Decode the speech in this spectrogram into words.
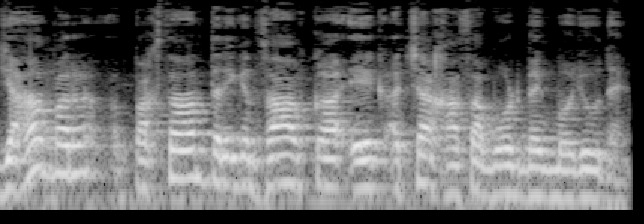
यहाँ पर पाकिस्तान तरीक इंसाफ का एक अच्छा खासा वोट बैंक मौजूद है।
